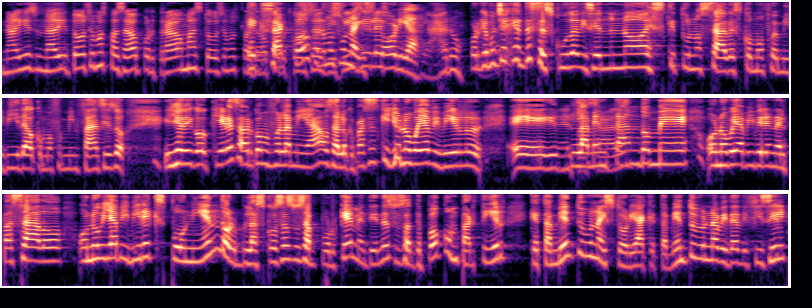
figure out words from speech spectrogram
Nadie es, nadie, todos hemos pasado por traumas, todos hemos pasado Exacto, por todos cosas tenemos una difíciles. historia. Claro. Porque mucha gente se escuda diciendo, no, es que tú no sabes cómo fue mi vida o cómo fue mi infancia. Eso. Y yo digo, ¿quieres saber cómo fue la mía? O sea, lo que pasa es que yo no voy a vivir eh, lamentándome o no voy a vivir en el pasado o no voy a vivir exponiendo las cosas. O sea, ¿por qué? ¿Me entiendes? O sea, te puedo compartir que también tuve una historia, que también tuve una vida difícil,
